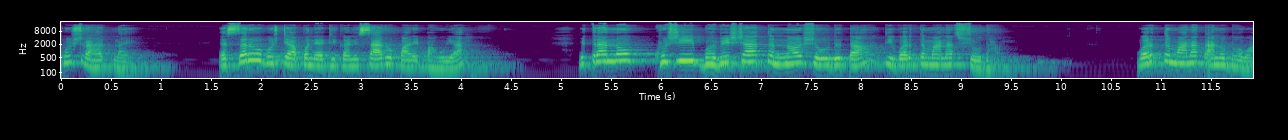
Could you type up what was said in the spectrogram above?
खुश राहत नाही? या सर्व गोष्टी आपण या ठिकाणी सारूपाने पाहूया. मित्रांनो खुशी भविष्यात न शोधता ती वर्तमानात शोधा. वर्तमानात अनुभवा.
